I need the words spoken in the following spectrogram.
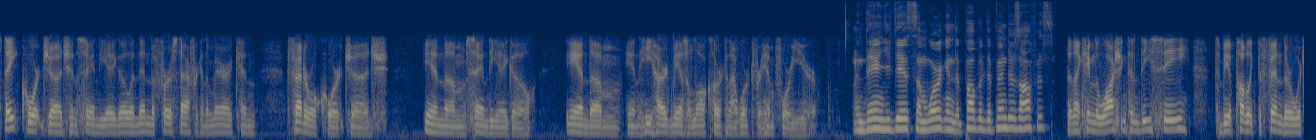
state court judge in San Diego, and then the first African American federal court judge in um, San Diego. And um, and he hired me as a law clerk, and I worked for him for a year. And then you did some work in the public defender's office? Then I came to Washington D.C. to be a public defender, which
